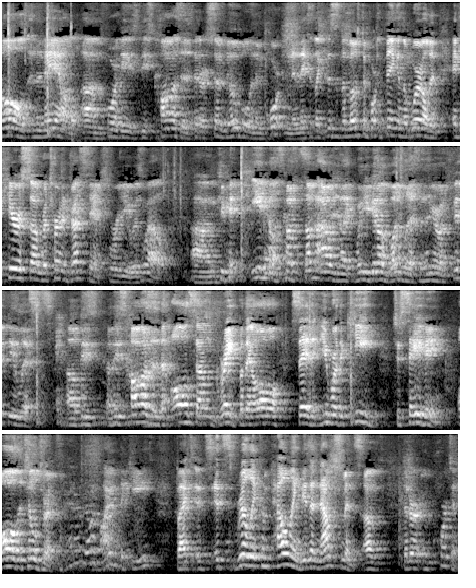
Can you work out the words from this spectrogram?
calls in the mail um, for these, these causes that are so noble and important. And they said, like, this is the most important thing in the world. And, and here are some return address stamps for you as well. Um, you get emails somehow like when you get on one list and then you're on 50 lists of these of these causes that all sound great, but they all say that you are the key to saving all the children. I don't know if I'm the key, but it's it's really compelling these announcements of that are important.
